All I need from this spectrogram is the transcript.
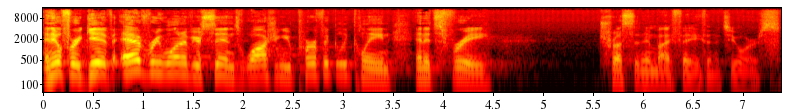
and He'll forgive every one of your sins, washing you perfectly clean, and it's free. Trust in Him by faith, and it's yours.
